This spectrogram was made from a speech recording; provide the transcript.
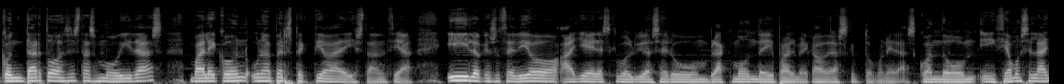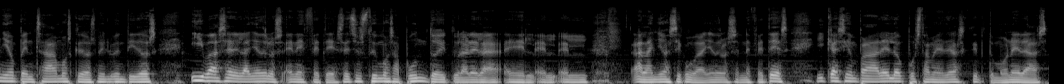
contar todas estas movidas, ¿vale? Con una perspectiva de distancia. Y lo que sucedió ayer es que volvió a ser un Black Monday para el mercado de las criptomonedas. Cuando iniciamos el año pensábamos que 2022 iba a ser el año de los NFTs. De hecho, estuvimos a punto de titular el, al año así como el año de los NFTs. Y casi en paralelo, pues también de las criptomonedas.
